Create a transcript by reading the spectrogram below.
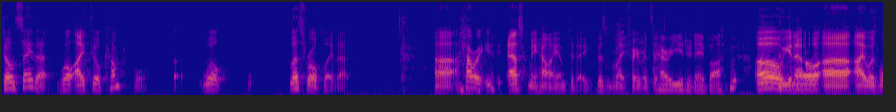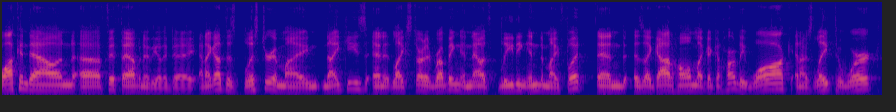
Don't say that. Well, I feel comfortable. Uh, well, let's role play that. Uh, how are ask me how I am today. This is my favorite thing. How are you today, Bob? oh, you know, uh, I was walking down uh, Fifth Avenue the other day, and I got this blister in my Nikes, and it like started rubbing, and now it's bleeding into my foot. And as I got home, like I could hardly walk, and I was late to work.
